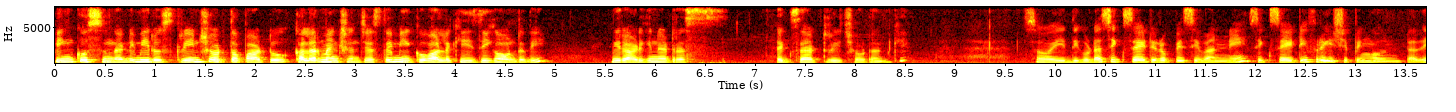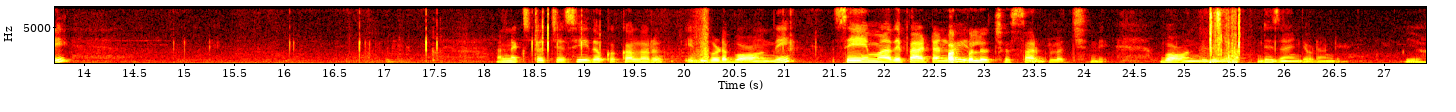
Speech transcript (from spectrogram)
పింక్ వస్తుందండి. మీరు స్క్రీన్ షాట్తో పాటు కలర్ మెన్షన్ చేస్తే మీకు వాళ్ళకి ఈజీగా ఉంటుంది. మీరు అడిగిన డ్రెస్ ఎగ్జాక్ట్ రీచ్ అవడానికి. సో ఇది కూడా సిక్స్ ఎయిటీ రూపీస్ ఇవన్నీ. సిక్స్ ఎయిటీ ఫ్రీ షిప్పింగ్ ఉంటుంది. నెక్స్ట్ వచ్చేసి ఇది ఒక కలర్ ఇది కూడా బాగుంది. సేమ్ అదే ప్యాటర్న్ Purple వచ్చేస్తుంది. పర్పుల్ వచ్చింది. బాగుంది ఇది కూడా డిజైన్ చూడండి. యా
